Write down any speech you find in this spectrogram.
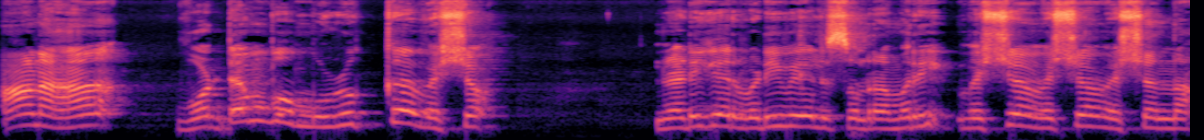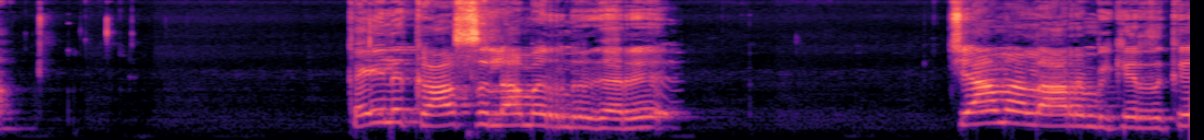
ஆனால் உடம்பு முழுக்க விஷம். நடிகர் வடிவேலு சொல்கிற மாதிரி விஷம் விஷம் விஷம்தான். கையில் காசு இல்லாமல் இருந்திருக்காரு. சேனல் ஆரம்பிக்கிறதுக்கு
